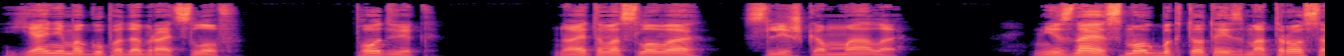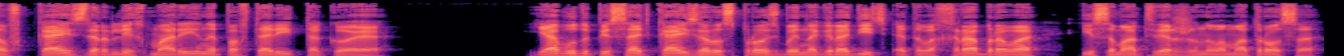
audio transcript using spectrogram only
Я не могу подобрать слов. Подвиг. Но этого слова слишком мало. Не знаю, смог бы кто-то из матросов Кайзер Лихмарина повторить такое. Я буду писать Кайзеру с просьбой наградить этого храброго и самоотверженного матроса.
